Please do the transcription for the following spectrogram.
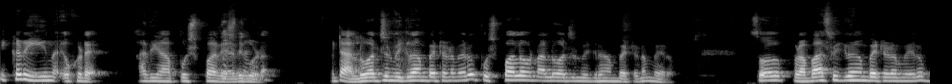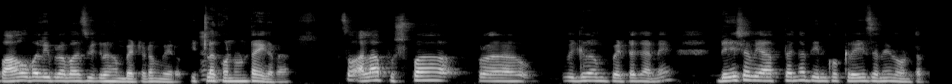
ఇక్కడ ఈయన ఒకటే అది ఆ పుష్పది అది. కూడా. అంటే అల్లు అర్జున్ విగ్రహం పెట్టడం వేరు పుష్పలో ఉన్న అల్లు అర్జున్ విగ్రహం పెట్టడం వేరు. సో ప్రభాస్ విగ్రహం పెట్టడం వేరు బాహుబలి ప్రభాస్ విగ్రహం పెట్టడం వేరు. ఇట్లా. కొన్ని ఉంటాయి కదా. సో అలా పుష్ప విగ్రహం పెట్టగానే దేశవ్యాప్తంగా దీనికి ఒక క్రేజ్ అనేది ఉంటుంది.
